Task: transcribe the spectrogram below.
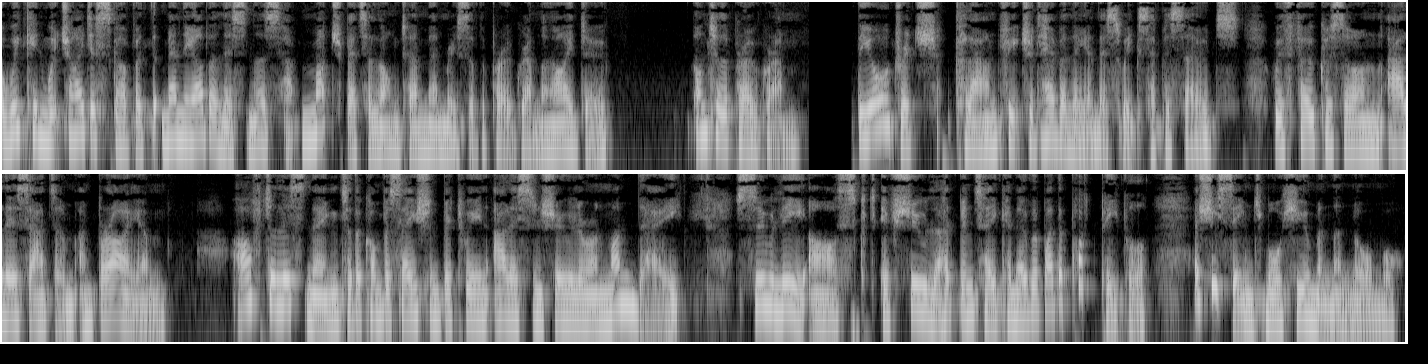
A week in which I discovered that many other listeners have much better long term memories of the programme than I do. Onto the programme. The Aldridge clan featured heavily in this week's episodes, with focus on Alice, Adam, and Brian. After listening to the conversation between Alice and Shula on Monday, Sue Lee asked if Shula had been taken over by the pod people, as she seemed more human than normal.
